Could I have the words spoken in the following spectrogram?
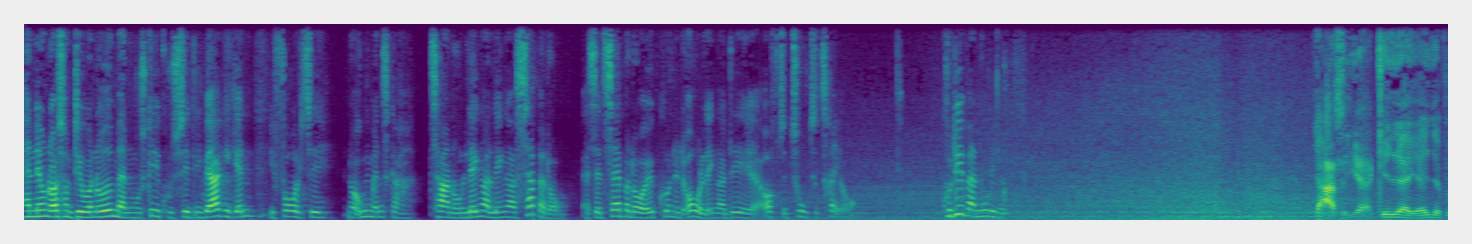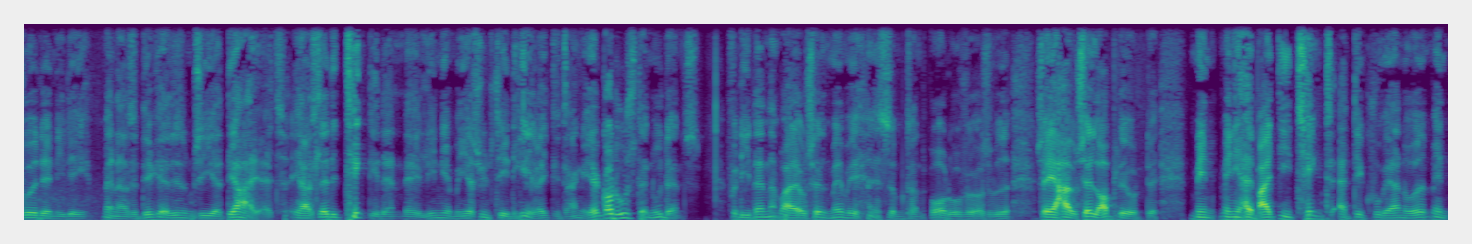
Han nævnte også, om det var noget, man måske kunne sætte i værk igen i forhold til, når unge mennesker tager nogle længere og længere sabbatår. Altså et sabbatår er ikke kun et år længere, det er ofte to til tre år. Kunne det være en mulighed? Ja, altså, jeg er ked af, at jeg ikke har fået den idé. Men altså, det kan jeg ligesom sige, at det har jeg. Altså. Jeg har slet ikke tænkt i den uh, linje, men jeg synes, det er en helt rigtig tanke. Jeg kan godt huske den uddannelse, fordi den var jeg jo selv med ved som transportordfører og så videre. Så jeg har jo selv oplevet det. Men, men jeg havde bare lige tænkt, at det kunne være noget. Men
